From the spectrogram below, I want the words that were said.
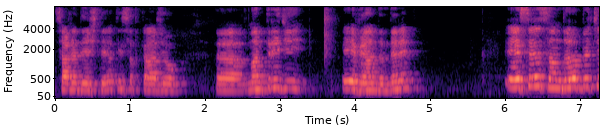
ਸਾਡੇ ਦੇਸ਼ ਦੇ ਅਤੀ ਸਤਿਕਾਰਯੋਗ ਮੰਤਰੀ ਜੀ ਇਹ ਬਿਆਨ ਦਿੰਦੇ ਨੇ। ਇਸੇ ਸੰਦਰਭ ਵਿੱਚ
